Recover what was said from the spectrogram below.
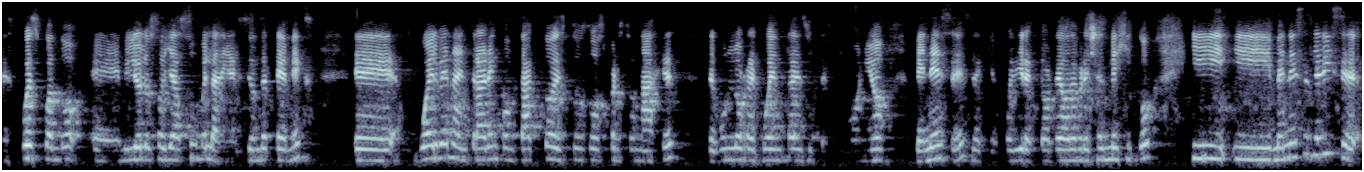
Después, cuando eh, Emilio Lozoya asume la dirección de Pemex, eh, vuelven a entrar en contacto estos dos personajes, según lo recuenta en su testimonio Meneses, de quien fue director de Odebrecht en México, y, y Meneses le dice,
